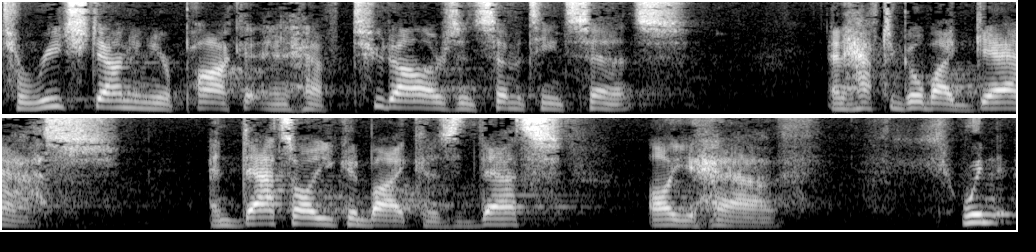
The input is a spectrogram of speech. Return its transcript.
to reach down in your pocket and have $2.17 and have to go buy gas. And that's all you can buy because that's all you have. When,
